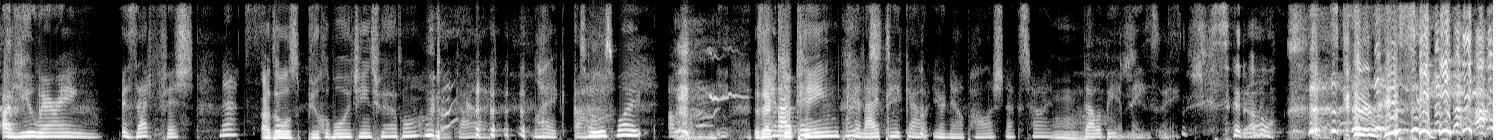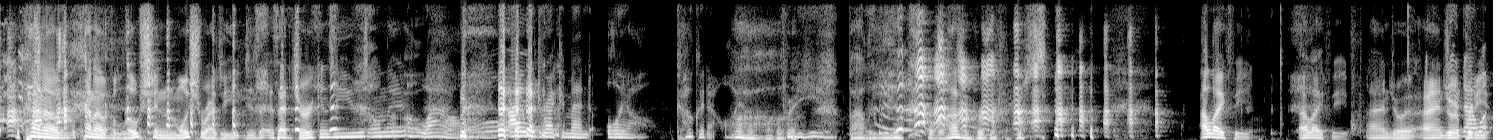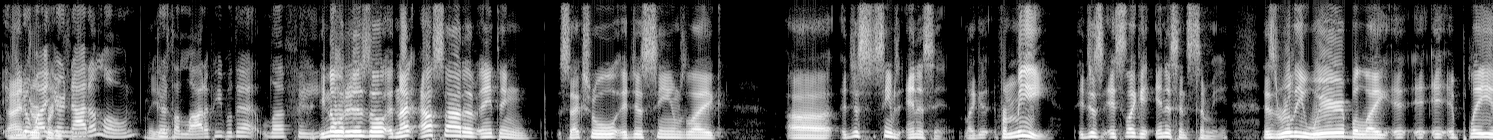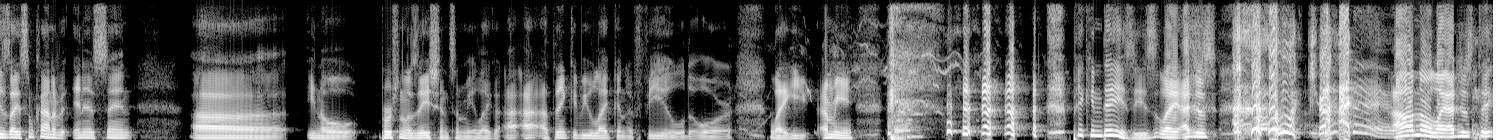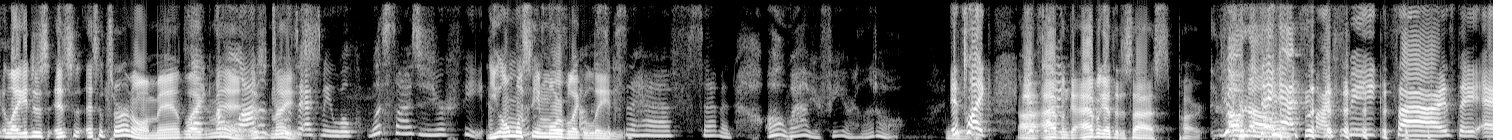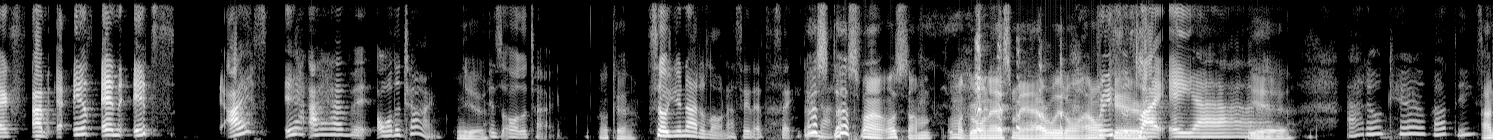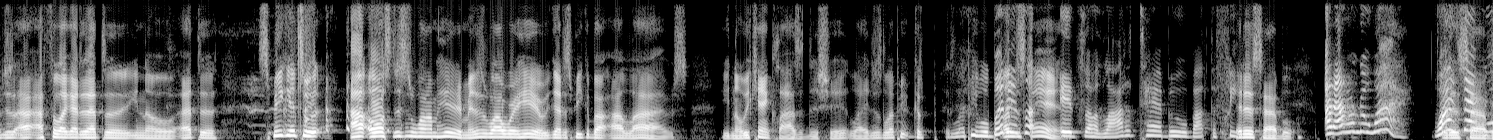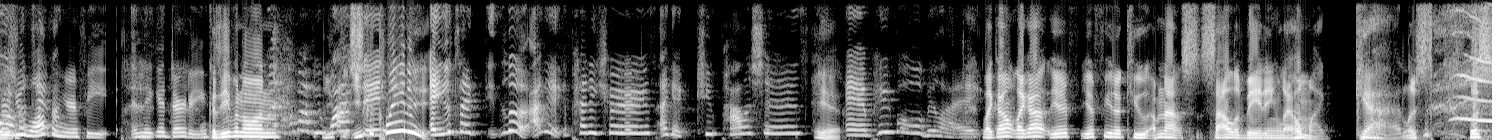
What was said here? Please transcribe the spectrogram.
are, are you wearing? Is that fish nets? Are those Bugle Boy jeans you have on? Oh my god! Like, uh, Toes white. Is that can I cocaine? pick, can I pick out your nail polish next time? Mm. That would be amazing. She said, "Oh, it's kind of racy." What kind of what kind of lotion moisturizer? You, is, that, is that Jergens you use on there? Oh wow! I would recommend oil, coconut oil Oh. for you. Bali lovers. I like feet. I like feet. I enjoy. I enjoy You know pretty. I You know enjoy what? You're not alone. Yeah. There's a lot of people that love feet. You know what it is though? Not outside of anything sexual. It just seems like, uh, it just seems innocent. Like it, for me, it just it's like an innocence to me. It's really weird, but like it it, it plays like some kind of innocent, uh, you know. Personalization to me, like I, I- I think if you like in a field or like, I mean, picking daisies. Like I just, oh Listen. I don't know. Like I just think, like it just, it's, it's a turn on, man. Like, Like, man, a lot it's of dudes ask me, "Well, what size is your feet?" You almost I'm seem more of like a I'm lady. six and a half, seven. Oh wow, your feet are little. It's like it's I, I haven't got, I haven't got to the size part. Oh no! They ask my feet size. They ask. I'm. It, and it's. I. It, I have it all the time. Yeah. It's all the time. Okay. So you're not alone. I say that to say you're That's that's fine. Listen, I'm I'm a grown ass man. I really don't. I don't Reese care. is like AI. yeah. I don't care about these. I'm just. I, I feel like I just have to. You know. I have to speak into it. I also. This is why I'm here, man. This is why we're here. We got to speak about our lives. You know, we can't closet this shit. Like, just let people. cause Let people but it's a, understand. it's a lot of taboo about the feet. it is taboo. and I don't know why. Why It is is that taboo. Because you walk on your feet and they get dirty. Because even on, How about if you, you, wash c- you it can clean it. and you take look? I get pedicures, I get cute polishes, Yeah. and people will be like, Like I don't like I your your feet are cute. I'm not s- salivating like oh my god. Let's let's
